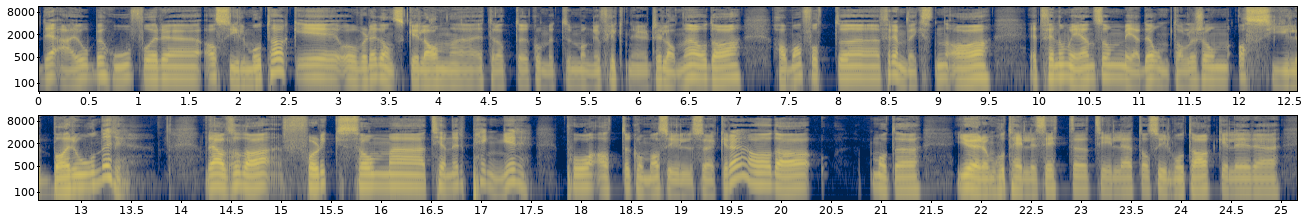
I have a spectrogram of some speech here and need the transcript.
Det er jo behov for asylmottak i, over det ganske land etter at det er kommet mange flyktninger til landet. Og da har man fått fremveksten av et fenomen som media omtaler som asylbaroner. Det er altså da folk som eh, tjener penger på at det kommer asylsøkere, og da på en måte gjøre om hotellet sitt eh, til et asylmottak, eller eh,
